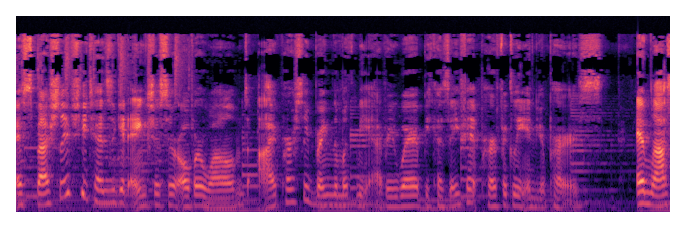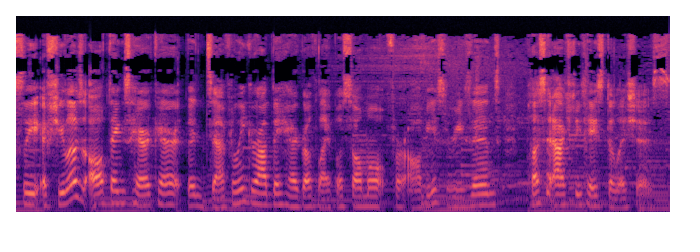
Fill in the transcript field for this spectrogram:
especially if she tends to get anxious or overwhelmed. I personally bring them with me everywhere because they fit perfectly in your purse. And lastly, if she loves all things hair care, then definitely grab the Hair Growth Liposomal for obvious reasons, plus it actually tastes delicious.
